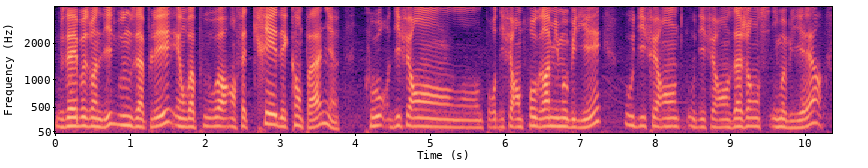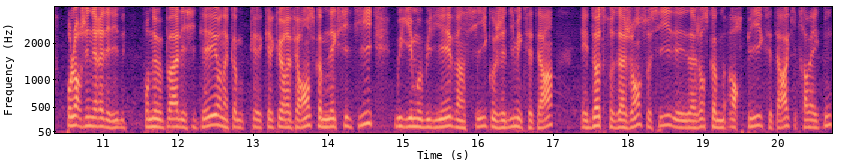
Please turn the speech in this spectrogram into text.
Vous avez besoin de leads, vous nous appelez et on va pouvoir en fait créer des campagnes pour différents pour différents programmes immobiliers ou différentes ou différentes agences immobilières pour leur générer des leads. Pour ne pas les citer, on a comme quelques références comme Nexity, Bouygues Immobilier, Vinci, Cogedim, etc. Et d'autres agences aussi, des agences comme Orpi, etc. qui travaillent avec nous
